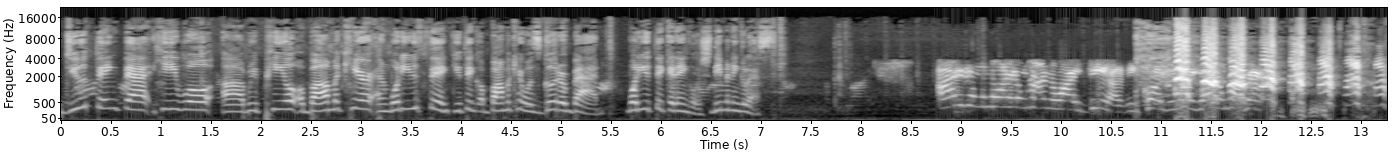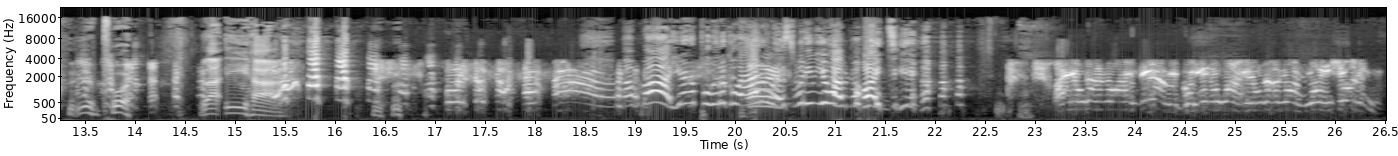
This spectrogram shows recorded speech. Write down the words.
Do you think that he will uh, repeal Obamacare? And what do you think? You think Obamacare was good or bad? What do you think in English? Dime en inglés. I don't know. I don't have no idea because you know you don't have it. You're poor. La hija. Mama, you're a political analyst. What do you you have no idea? I don't have no idea because you know what? I don't have no, no insurance.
